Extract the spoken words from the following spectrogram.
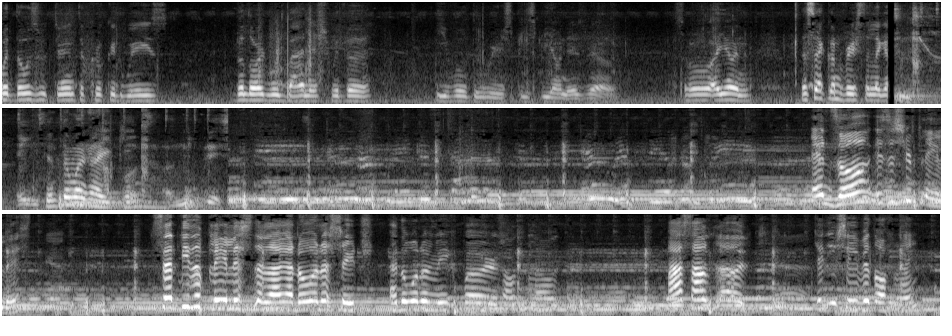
But those who turn to crooked ways, the Lord will banish with the evildoers. Peace be on Israel. So ayun. The second verse talaga. Ganito mag-hiking. Enzo, is this your playlist? Send me the playlist na lang. I don't wanna search. I don't wanna make power. SoundCloud. Ah, SoundCloud. Can you save it offline?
